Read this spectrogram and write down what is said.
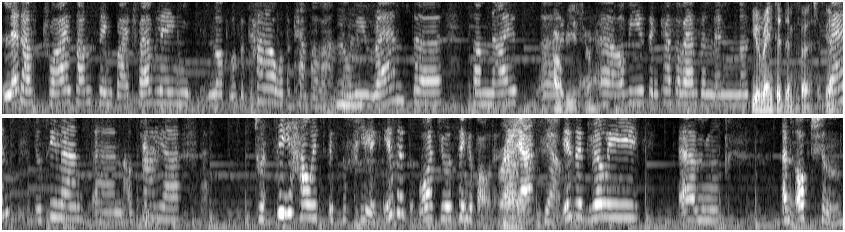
let us try something by traveling, not with a car, with a camper van. So Mhm. we rent uh, some nice uh, RVs, yeah. uh, RVs and camper vans in, in New You rented them first. Yeah. rent New Zealand and Australia to see how it is the feeling. Is it what you think about it? Right. Yeah. Yeah. Is it really um, an option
